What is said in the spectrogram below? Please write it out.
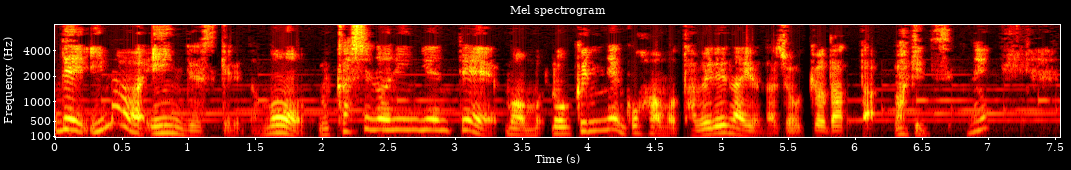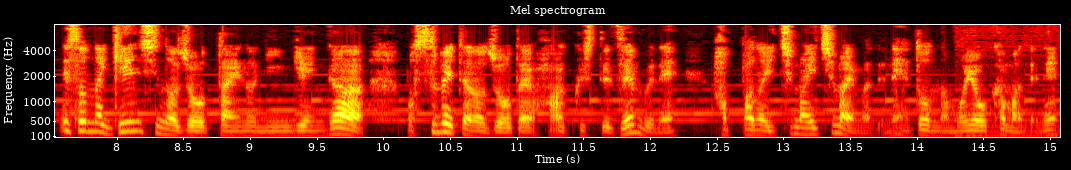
で、今はいいんですけれども、昔の人間って、まあ、ろくにね、ご飯も食べれないような状況だったわけですよね。で、そんな原始の状態の人間が、もうすべての状態を把握して全部ね、葉っぱの一枚一枚までね、どんな模様かまでね、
